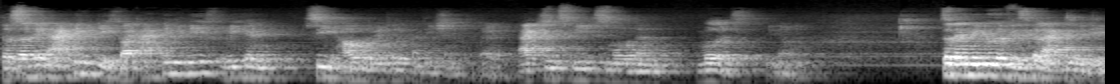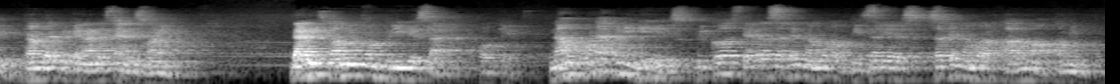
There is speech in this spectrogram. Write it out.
So certain activities, by activities we can see how the mental condition, right? Action speaks more than words, you know. So then we do the physical activity. From that we can understand his mind. That is coming from previous life. Okay. Now what happening is because there are certain number of desires, certain number of karma coming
